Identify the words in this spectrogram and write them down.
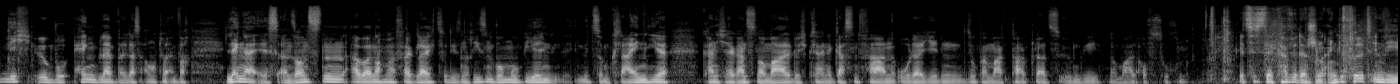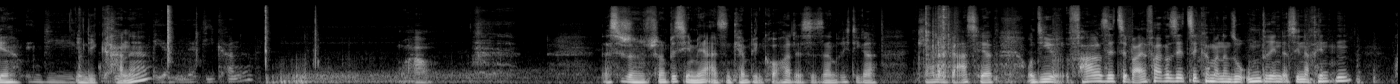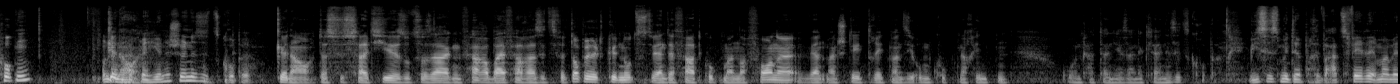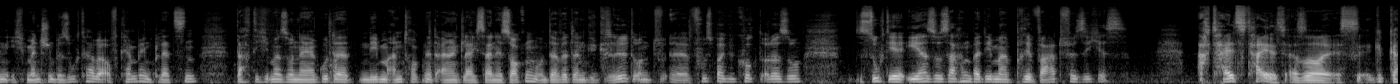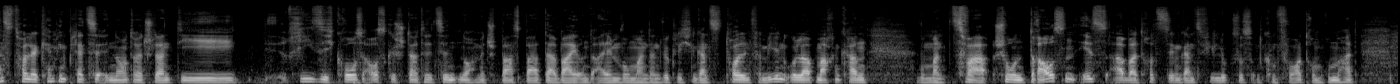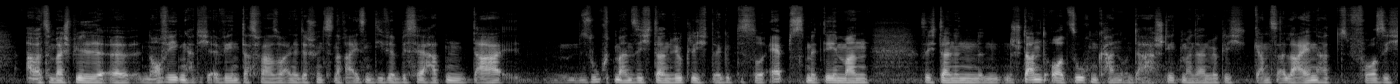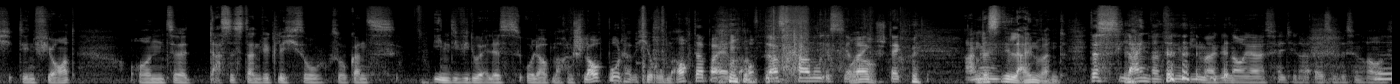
nicht irgendwo hängen bleibt, weil das Auto einfach länger ist. Ansonsten aber nochmal Vergleich zu diesen Riesenwohnmobilen. Mit so einem kleinen hier kann ich ja ganz normal durch kleine Gassen fahren oder jeden Supermarktparkplatz irgendwie normal aufsuchen. Jetzt ist der Kaffee da schon eingefüllt in die, In die, in die Kanne. Bialetti-Kanne. Wow. Das ist schon, schon ein bisschen mehr als ein Campingkocher. Das ist ein richtiger kleiner Gasherd. Und die Fahrersitze, Beifahrersitze kann man dann so umdrehen, dass sie nach hinten gucken. Und Genau. dann hat man hier eine schöne Sitzgruppe. Genau, das ist halt hier sozusagen Fahrer-Beifahrersitz wird doppelt genutzt. Während der Fahrt guckt man nach vorne, während man steht, dreht man sie um, guckt nach hinten und hat dann hier seine kleine Sitzgruppe. Wie ist es mit der Privatsphäre? Immer wenn ich Menschen besucht habe auf Campingplätzen, dachte ich immer so, naja gut, da nebenan trocknet einer gleich seine Socken und da wird dann gegrillt und äh, Fußball geguckt oder so. Sucht ihr eher so Sachen, bei denen man privat für sich ist? Ach, teils, teils. Also es gibt ganz tolle Campingplätze in Norddeutschland, die riesig groß ausgestattet sind, noch mit Spaßbad dabei und allem, wo man dann wirklich einen ganz tollen Familienurlaub machen kann, wo man zwar schon draußen ist, aber trotzdem ganz viel Luxus und Komfort drumherum hat. Aber zum Beispiel äh, Norwegen hatte ich erwähnt, das war so eine der schönsten Reisen, die wir bisher hatten. Da sucht man sich dann wirklich, da gibt es so Apps, mit denen man sich dann einen einen Standort suchen kann und da steht man dann wirklich ganz allein, hat vor sich den Fjord und äh, das ist dann wirklich so, so ganz individuelles Urlaub machen. Schlauchboot habe ich hier oben auch dabei, ein Aufblaskanu ist hier Wow. reingesteckt. Und das ist die Leinwand. das ist die Leinwand für den Beamer, genau, ja, das fällt hier gerade alles ein bisschen raus.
